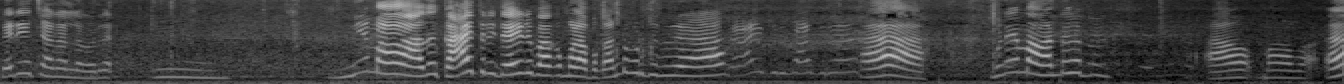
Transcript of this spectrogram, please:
பெரிய சேனலில் வர்ற. ம். நீமா அது காயத்ரி டெய்லி பார்க்க முடியல அப்போ கண்டுபிடிச்சிருது ஆ. முனியம்மா வந்துக்கிட்டு ஆமாம் ஆமாம் ஆ?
